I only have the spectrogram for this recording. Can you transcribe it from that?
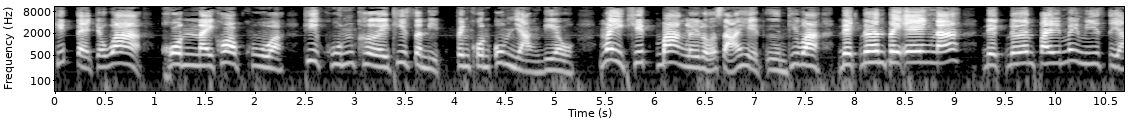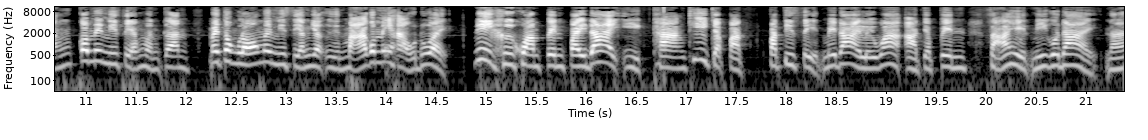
คิดแต่จะว่าคนในครอบครัวที่คุ้นเคยที่สนิทเป็นคนอุ้มอย่างเดียว ไม่คิดบ้างเลยเหรอสาเหตุอื่นที่ว่าเด็กเดินไปเองนะ เด็กเดินไปไม่มีเสียงก็ไม่มีเสียงเหมือนกัน ไม่ต้องร้องไม่มีเสียงอย่างอื่นหมาก็ไม่เห่าด้วย นี่คือความเป็นไปได้อีกทางที่จะปัดปฏิเสธไม่ได้เลยว่าอาจจะเป็นสาเหตุนี้ก็ได้นะ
